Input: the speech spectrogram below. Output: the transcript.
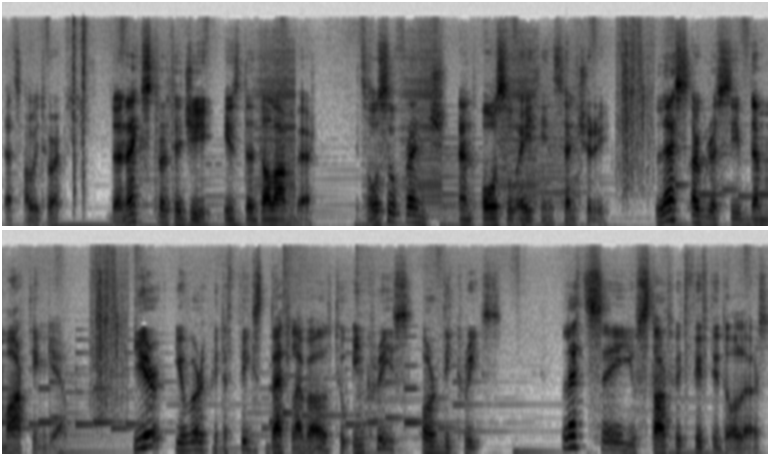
That's how it works. The next strategy is the D'Alembert. It's also French and also 18th century. Less aggressive than martingale. Here you work with a fixed bet level to increase or decrease. Let's say you start with $50.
